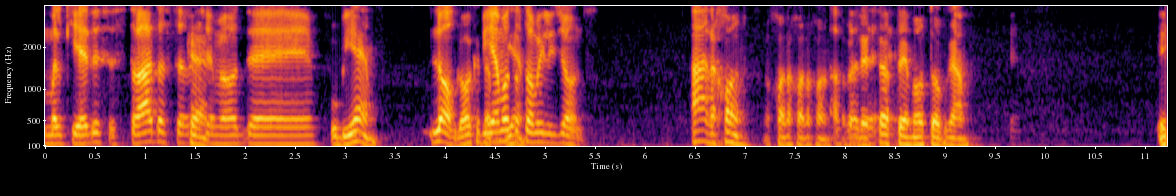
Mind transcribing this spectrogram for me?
מלכיאדס אסטרדה סרט כן. שמאוד אה, הוא ביים. לא הוא לא ביים אותו. טומי לי ג'ונס. אה נכון נכון נכון נכון אבל אבל זה- סרט אה, מאוד טוב גם. כן. אה,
